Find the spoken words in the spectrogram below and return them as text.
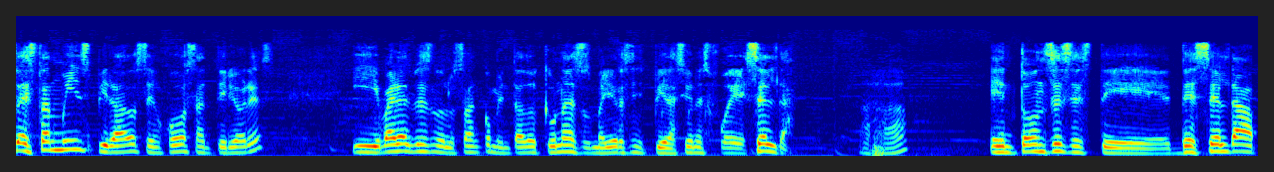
están muy inspirados en juegos anteriores y varias veces nos los han comentado que una de sus mayores inspiraciones fue Zelda. Ajá. Entonces, este, de Zelda,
